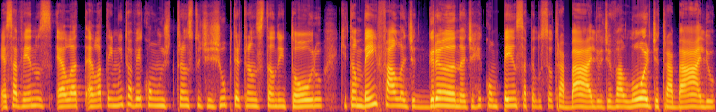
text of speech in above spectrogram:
Essa Vênus, ela, ela tem muito a ver com o trânsito de Júpiter transitando em Touro, que também fala de grana, de recompensa pelo seu trabalho, de valor de trabalho,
